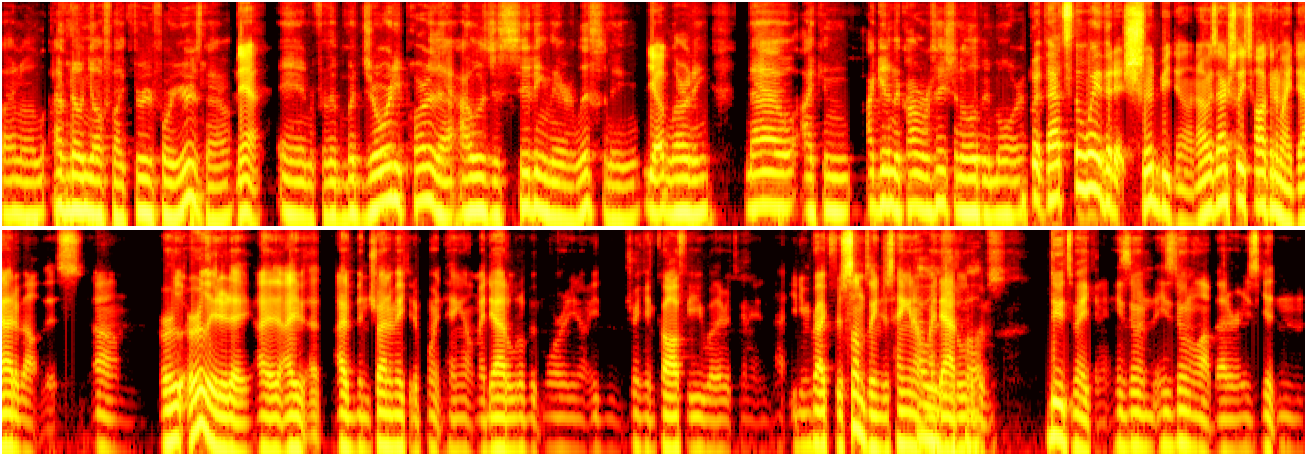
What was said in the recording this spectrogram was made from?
I don't know, I've known y'all for like three or four years now, yeah. and for the majority part of that, I was just sitting there listening, Yep. learning. Now I can I get in the conversation a little bit more. But that's the way that it should be done. I was actually talking to my dad about this um, earlier today. I, I I've been trying to make it a point to hang out with my dad a little bit more. You know, eating, drinking coffee, whether it's gonna eating breakfast, something, just hanging out with my dad a little bit. pops. Dude's making it. He's doing he's doing a lot better. He's getting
